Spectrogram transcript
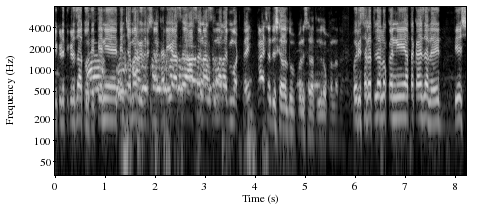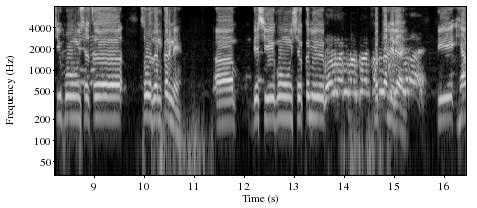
इकडे तिकडे जात होते. त्याने त्यांच्या मार्गदर्शनाखाली असं असं ना असं मला बी वाटतंय. काय संदेश कराल तुम्ही परिसरातल्या लोकांना आता? परिसरातल्या लोकांनी आता काय झालंय? देशी गोवंशाचं संवर्धन करणे अं, देशी गोवंश कमी होत चाललेले आहे. ती ह्या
